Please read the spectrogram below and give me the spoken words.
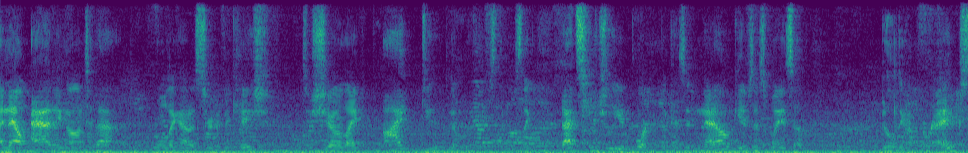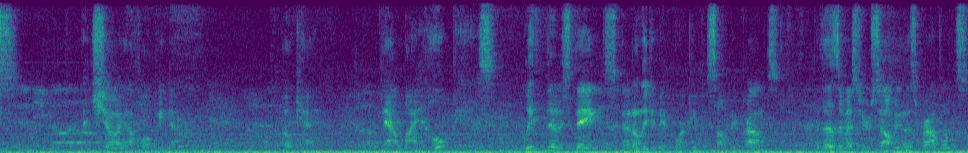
And now adding on to that, rolling out a certification to show like I do know these things. Like that's hugely important because it now gives us ways of building up the ranks and showing off what we know. Okay. Now my hope is with those things, not only do we have more people solving problems, but those of us who are solving those problems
